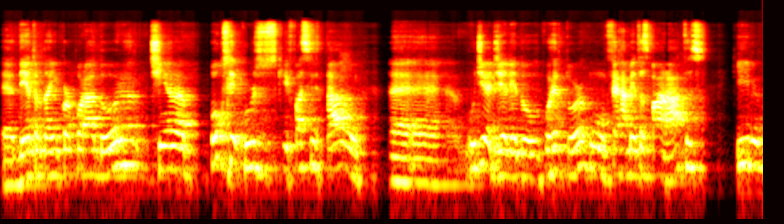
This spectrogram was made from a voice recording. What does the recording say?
é, dentro da incorporadora, tinha poucos recursos que facilitavam é, é, o dia a dia ali do corretor com ferramentas baratas que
